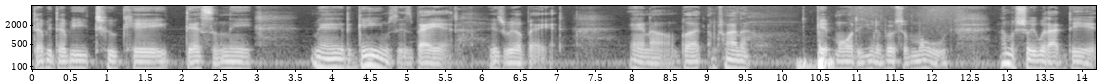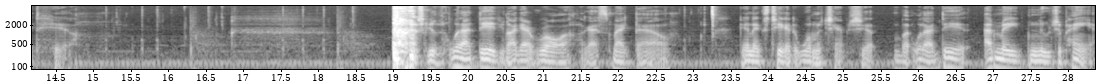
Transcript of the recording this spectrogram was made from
WWE 2K, Destiny, man, the games is bad is real bad. And uh, but I'm trying to get more the universal mode. I'm gonna show you what I did here. Excuse me. What I did, you know, I got Raw, I got SmackDown, NXT, got the Women's Championship. But what I did, I made New Japan.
